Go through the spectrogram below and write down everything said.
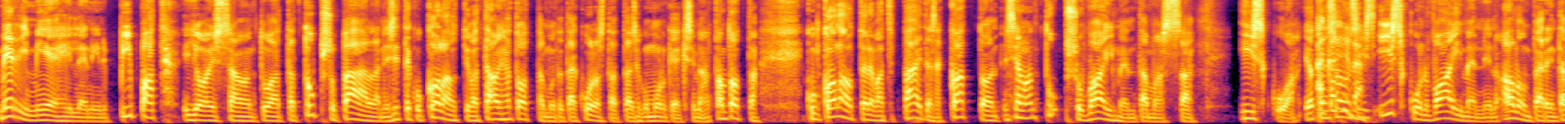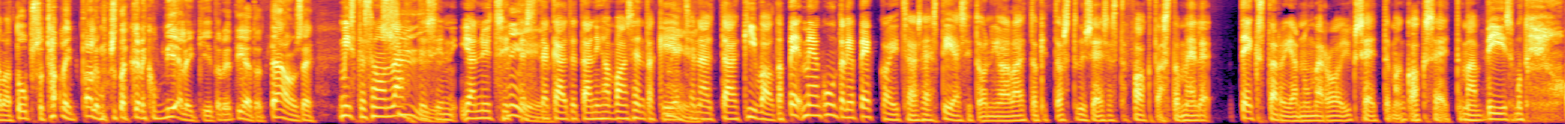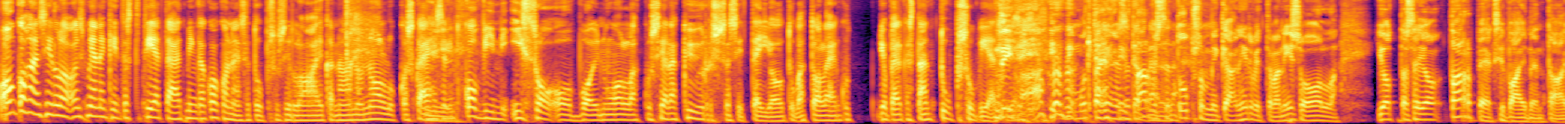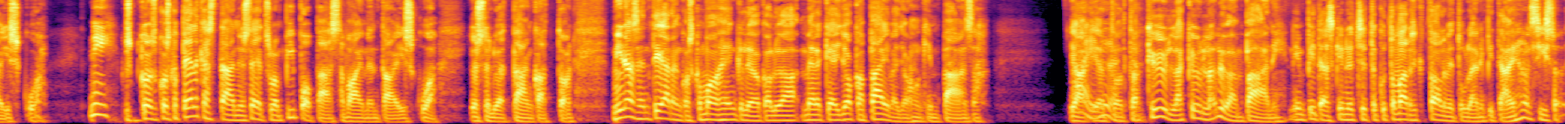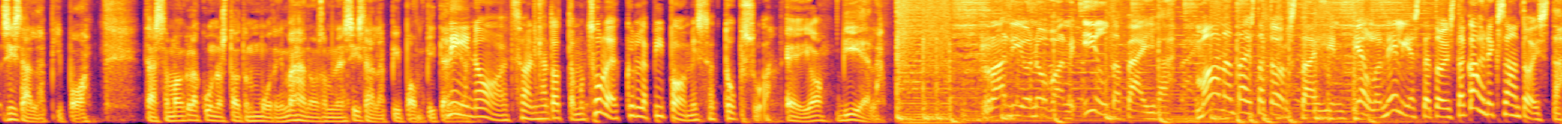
merimiehille niin pipat, joissa on tuota tupsu päällä, niin sitten kun kolauttivat, tämä on ihan totta, mutta tämä kuulostaa taisi joku mun keksimä, tämä on totta. Kun kolauttelevat päitänsä kattoon, niin siellä on tupsu vaimentamassa iskua. Joten Aika se on hyvä. siis iskun vaimen, niin alun perin tämä tupsu. Tämä oli, tämä oli musta aika niin kuin mielenkiintoinen tieto. Tämä on se Mistä se on syy. lähtöisin ja nyt sitten Niin. sitä käytetään ihan vain sen takia, niin. että se Niin. näyttää kivalta. Pe- meidän kuuntelija Pekka itse asiassa tiesi ton ja laittokin tuosta kyseisestä faktasta meille tekstaria numeroa 17275. Mutta onkohan silloin, olisi mielenkiintoista tietää, että minkä kokoinen se tupsu silloin aikanaan on ollut, koska eihän se Niin. nyt kovin iso ole voinut olla, kun siellä kyyryssä sitten joutuvat olemaan, kun jo pelkästään tupsu vie tilaa. niin, niin, mutta eihän se tarvitse sen välillä. tupsun, mikä on hirvittävän iso olla, jotta se jo tarpeeksi vaimentaa iskua. Niin, Koska, koska pelkästään jo se, että sulla on pipo päässä vaimentaa iskua, jos sä lyöt pään kattoon. Minä sen tiedän, koska mä oon henkilö, joka lyö melkein joka päivä johonkin päänsä. Ja, Ai, ja lyötkö? tota, kyllä, kyllä, lyön pääni. Niin pitäisikin nyt sitten, kun varsinkin talvi tulee, niin pitää ihan sis- sisällä pipoa. Tässä mä oon kyllä kunnostautunut muutenkin. Mähän on semmoinen sisällä pipon pitelijä. niin no, että se on ihan totta. Mutta sulle ei ole kyllä pipoa, missä on tupsua. Ei ole vielä. Radio Novan iltapäivä. Maanantaista torstaihin kello 14.18.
